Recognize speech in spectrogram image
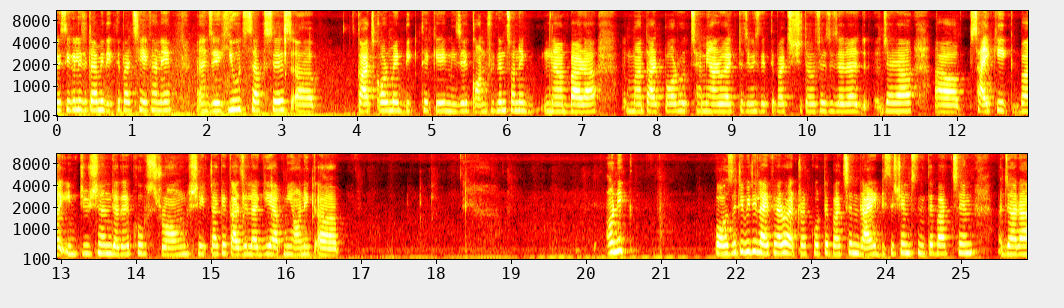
বেসিক্যালি যেটা আমি দেখতে পাচ্ছি এখানে যে হিউজ সাকসেস কাজকর্মের দিক থেকে নিজের কনফিডেন্স অনেক বাড়া। তারপর হচ্ছে আমি আরও একটা জিনিস দেখতে পাচ্ছি, সেটা হচ্ছে যে যারা যারা সাইকিক বা ইনটিউশন যাদের খুব স্ট্রং সেটাকে কাজে লাগিয়ে আপনি অনেক অনেক পজিটিভিটি লাইফে আরও অ্যাট্রাক্ট করতে পারছেন রাইট ডিসিশনস নিতে পারছেন। যারা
